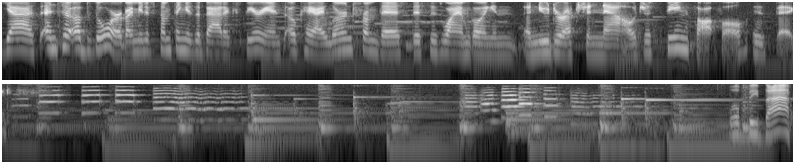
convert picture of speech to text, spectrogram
Yes, and to absorb. I mean, if something is a bad experience, okay, I learned from this. This is why I'm going in a new direction now. Just being thoughtful is big. We'll be back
